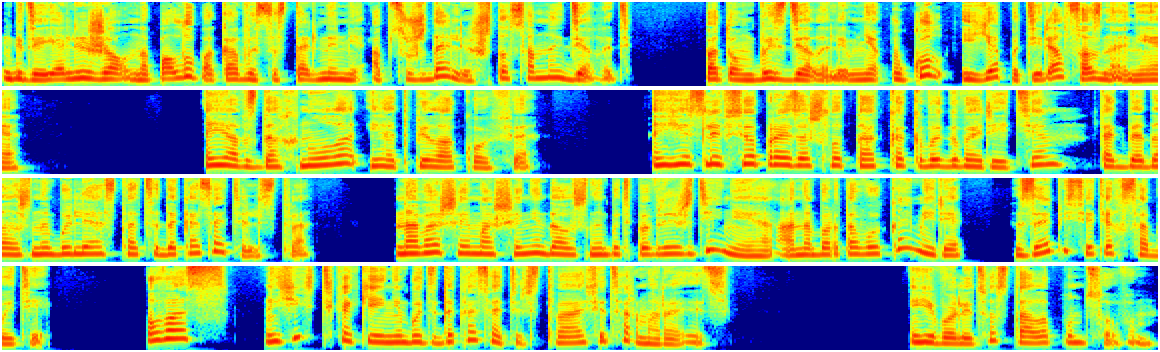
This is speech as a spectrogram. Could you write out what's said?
где я лежал на полу, пока вы с остальными обсуждали, что со мной делать. Потом вы сделали мне укол, и я потерял сознание». Я вздохнула и отпила кофе. «Если все произошло так, как вы говорите, тогда должны были остаться доказательства. На вашей машине должны быть повреждения, а на бортовой камере — запись этих событий. У вас есть какие-нибудь доказательства, офицер Мораец?» Его лицо стало пунцовым.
